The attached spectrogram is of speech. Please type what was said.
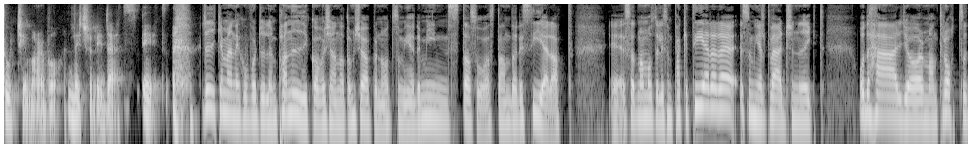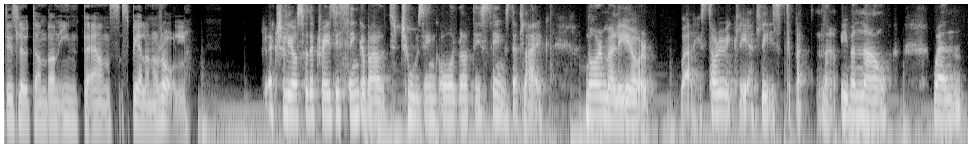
Tucci marble. Literally, that's it. Rika människor får tydligen panik av att känna att de köper något som är det minsta så standardiserat. Eh, Så att man måste liksom paketera det som helt världsunikt. Och det här gör man trots att det i slutändan inte ens spelar någon roll. Actually, also the crazy thing about choosing all of these things that, like, normally or well, historically at least, but now, even now, when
